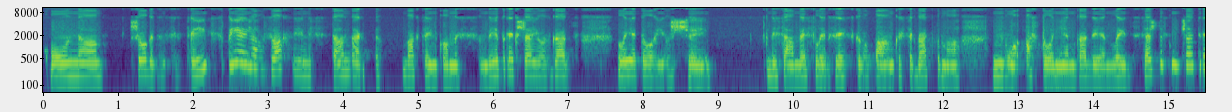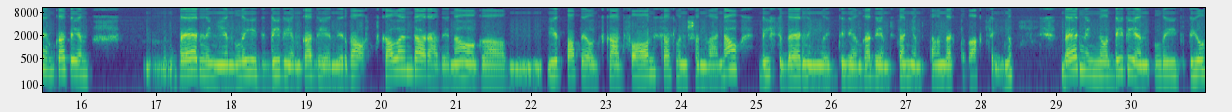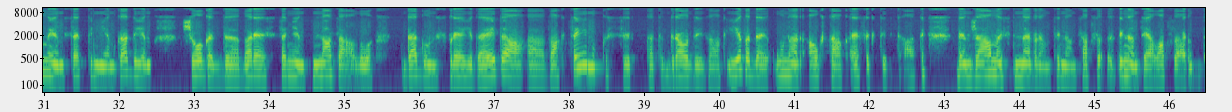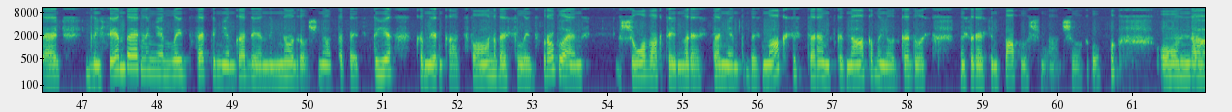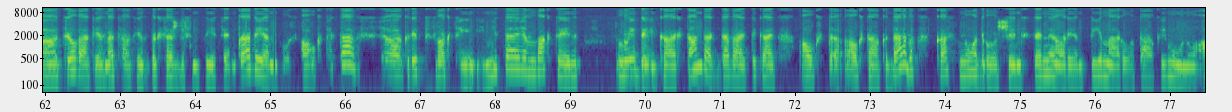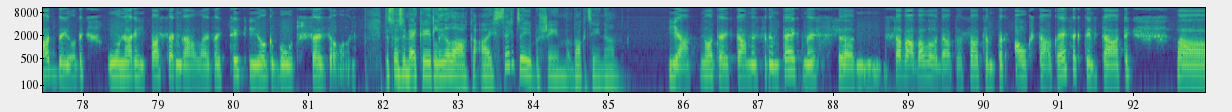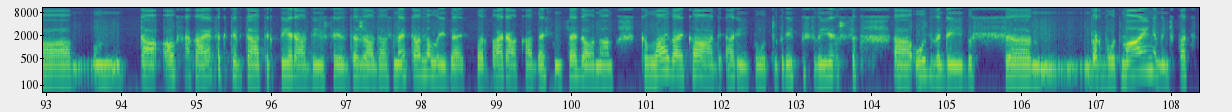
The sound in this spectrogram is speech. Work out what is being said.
Un, uh, šogad mums ir trīs pieejamas vakcīnas, standarta vakcīna, ko mēs esam iepriekšējos gadus lietojuši visām veselības riska grupām, kas ir vecumā no 8 gadiem līdz 64 gadiem. Bērniņiem līdz diviem gadiem ir valsts kalendārā, vienalga ir papildus kāda fona saslimšana vai nav. Visi bērniņi līdz diviem gadiem saņem standarta vakcīnu. Bērniņi no diviem līdz pilniem septiņiem gadiem šogad uh, varēs saņemt nazālo deguna spreja veidā uh, vakcīnu, kas ir draudzīgāka ievadē un ar augstāku efektivitāti. Diemžēl mēs nevaram finansiālu apsvērumu dēļ visiem bērniņiem līdz septiņiem gadiem nodrošināt. Tāpēc tie, kam ir kādas fona veselības problēmas, šo vakcīnu varēs saņemt bez maksas. Cerams, ka nākamajos gados mēs varēsim paplašināt šo grupu. Un, uh, cilvēkiem vecākiem par 65 gadiem būs augstākās uh, gripas vakcīna, imitējama vakcīna. Uh, līdzīgi kā ar standarta devēju, tikai augsta, augstāka deva, kas nodrošina senioriem piemērotāku imūno atbildi un arī pasargā, lai vai cik ilga būtu sezona. Tas nozīmē, ka ir lielāka aizsardzība šīm vakcīnām. Jā, noteikti tā mēs varam teikt. Mēs uh, savā valodā to saucam par augstāku efektivitāti. Uh, tā augstākā efektivitāte ir pierādījusies dažādās metaanalīzēs par vairāk kā desmit sezonām, ka lai vai kādi arī būtu gripas vīrusa uh, uzvedības, um, varbūt maiņa, viņš pats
